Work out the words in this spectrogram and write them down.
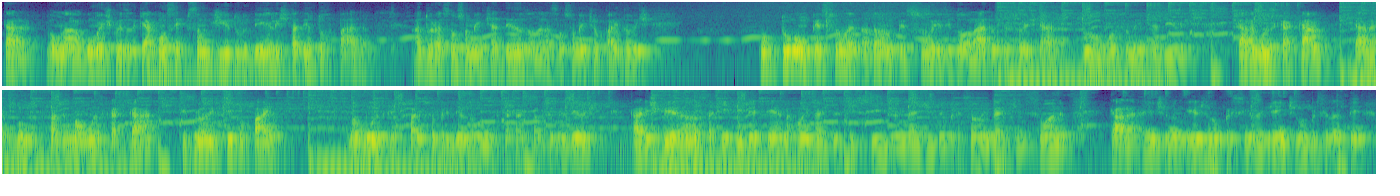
Cara, vamos lá, algumas coisas aqui. A concepção de ídolo deles está deturpada. A adoração somente a Deus, a adoração somente ao Pai. Então eles cultuam pessoas, adoram pessoas, idolatram pessoas, cara, louvor somente a Deus. Cara, música K. Cara, vamos fazer uma música K que glorifica o Pai. Uma música que fale sobre Deus, uma música K que fale sobre Deus. Cara, esperança e vida eterna ao invés de suicídio, ao invés de depressão, ao invés de insônia. Cara, a gente não, eles não precisam, a gente não precisa ter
